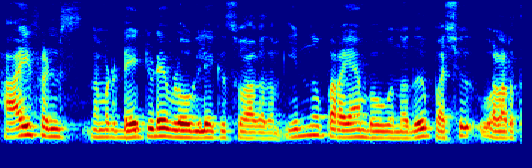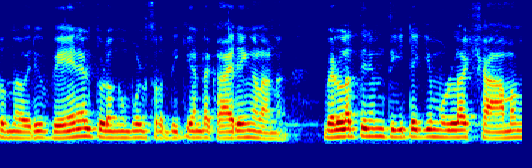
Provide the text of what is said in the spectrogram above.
ഹായ് ഫ്രണ്ട്സ് നമ്മുടെ ഡേ ടു ഡേ വ്ളോഗിലേക്ക് സ്വാഗതം. ഇന്ന് പറയാൻ പോകുന്നത് പശു വളർത്തുന്നവർ വേനൽ തുടങ്ങുമ്പോൾ ശ്രദ്ധിക്കേണ്ട കാര്യങ്ങളാണ്. വെള്ളത്തിനും തീറ്റയ്ക്കുമുള്ള ക്ഷാമം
